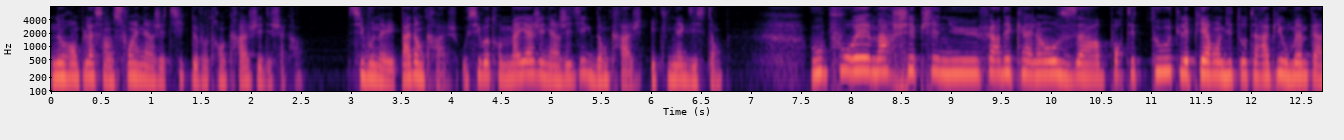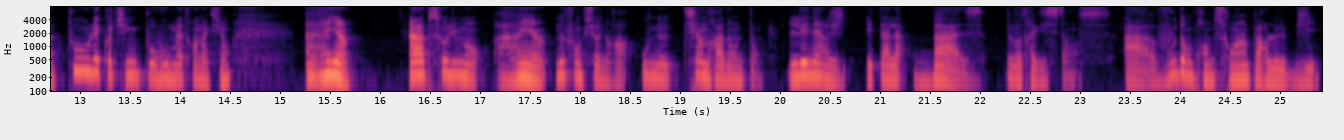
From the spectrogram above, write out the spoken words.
ne remplace un soin énergétique de votre ancrage et des chakras. Si vous n'avez pas d'ancrage ou si votre maillage énergétique d'ancrage est inexistant, vous pourrez marcher pieds nus, faire des câlins aux arbres, porter toutes les pierres en lithothérapie ou même faire tous les coachings pour vous mettre en action. Rien, absolument rien ne fonctionnera ou ne tiendra dans le temps. L'énergie est à la base de votre existence à vous d'en prendre soin par le biais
